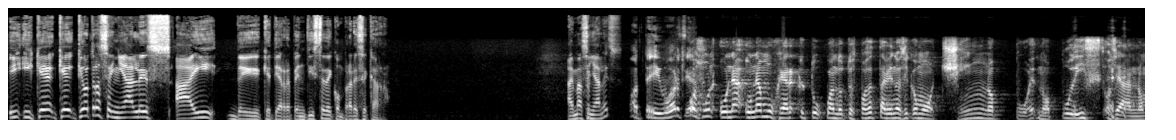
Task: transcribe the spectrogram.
¿Y, y qué, qué- qué otras señales hay de que te arrepentiste de comprar ese carro? ¿Hay más señales? O te divorcias. Pues un- una, una mujer, tú, cuando tu esposa está viendo así como, ching, no, pu- no pudiste, o sea, no,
